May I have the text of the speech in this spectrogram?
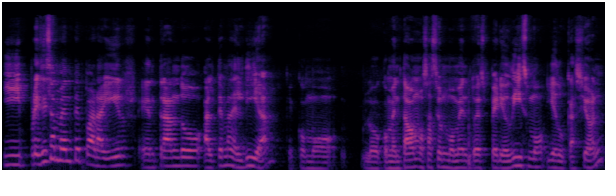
Y precisamente para ir entrando al tema del día, que como lo comentábamos hace un momento es periodismo y educación,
